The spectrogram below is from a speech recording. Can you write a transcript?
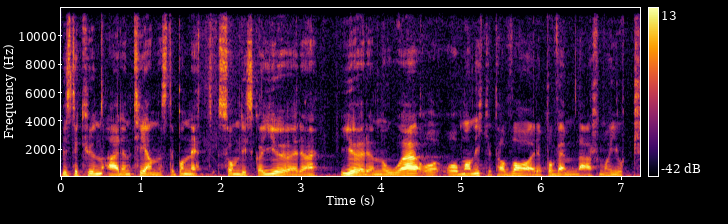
hvis det kun er en tjeneste på nett som de skal gjøre, gjøre noe, og, og man ikke tar vare på hvem det er som har gjort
